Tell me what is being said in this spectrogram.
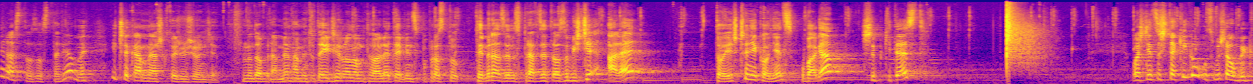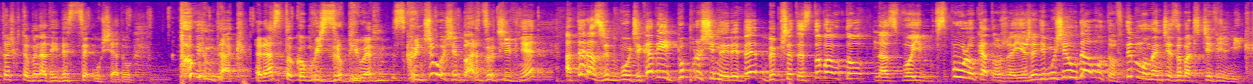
Teraz to zostawiamy i czekamy, aż ktoś usiądzie. No dobra, my mamy tutaj dzieloną toaletę, więc po prostu tym razem sprawdzę to osobiście, ale to jeszcze nie koniec. Uwaga, szybki test. Właśnie coś takiego usłyszałby ktoś, kto by na tej desce usiadł. Powiem tak, raz to komuś zrobiłem, skończyło się bardzo dziwnie, a teraz, żeby było ciekawiej, poprosimy rybę, by przetestował to na swoim współlokatorze. Jeżeli mu się udało, to w tym momencie zobaczcie filmik.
